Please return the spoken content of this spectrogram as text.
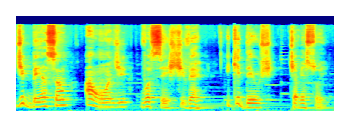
de bênção aonde você estiver. E que Deus te abençoe.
